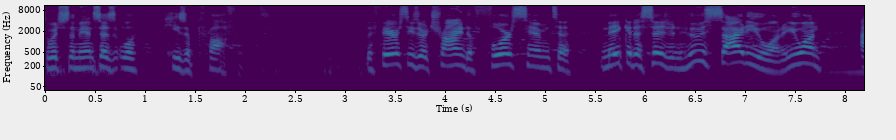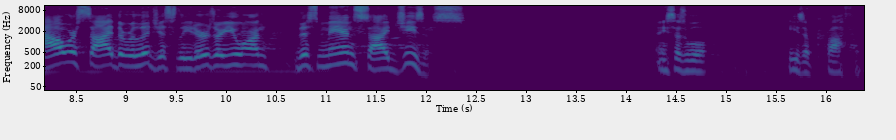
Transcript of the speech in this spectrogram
To which the man says, Well, he's a prophet. The Pharisees are trying to force him to make a decision. Whose side are you on? Are you on our side, the religious leaders, or are you on this man's side, Jesus? And he says, Well, he's a prophet.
